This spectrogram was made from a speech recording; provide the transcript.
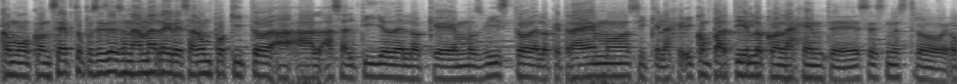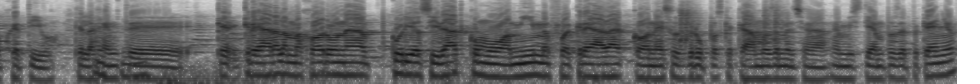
como concepto, pues es eso, nada más regresar un poquito a, a- a Saltillo de lo que hemos visto, de lo que traemos y, que la, y compartirlo con la gente. Ese es nuestro objetivo, que la gente, que crear a lo mejor una curiosidad como a mí me fue creada con esos grupos que acabamos de mencionar en mis tiempos de pequeño.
